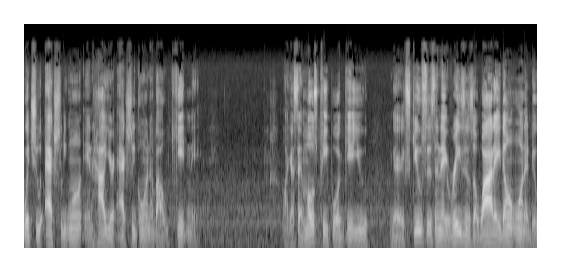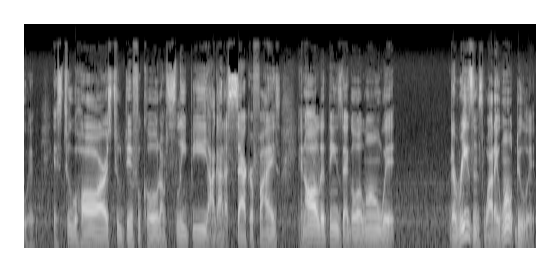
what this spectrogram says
what you actually want and how you're actually going about getting it. Like I said, most people will give you their excuses and their reasons of why they don't want to do it. It's too hard, it's too difficult, I'm sleepy, I got to sacrifice, and all the things that go along with the reasons why they won't do it.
